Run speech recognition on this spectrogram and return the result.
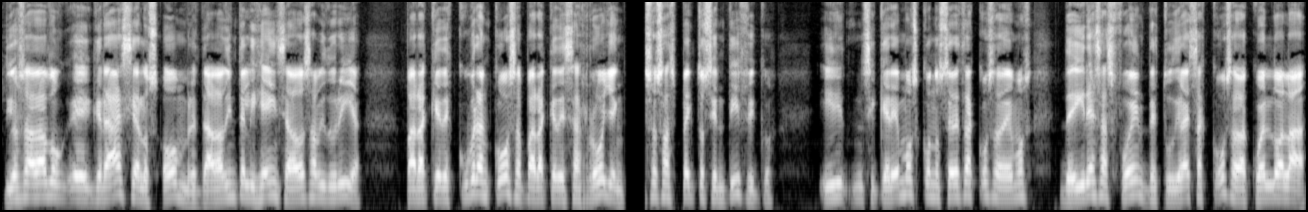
Dios ha dado eh, gracia a los hombres, ha dado inteligencia, ha dado sabiduría para que descubran cosas, para que desarrollen esos aspectos científicos. Y si queremos conocer estas cosas, debemos de ir a esas fuentes, estudiar esas cosas de acuerdo a la,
